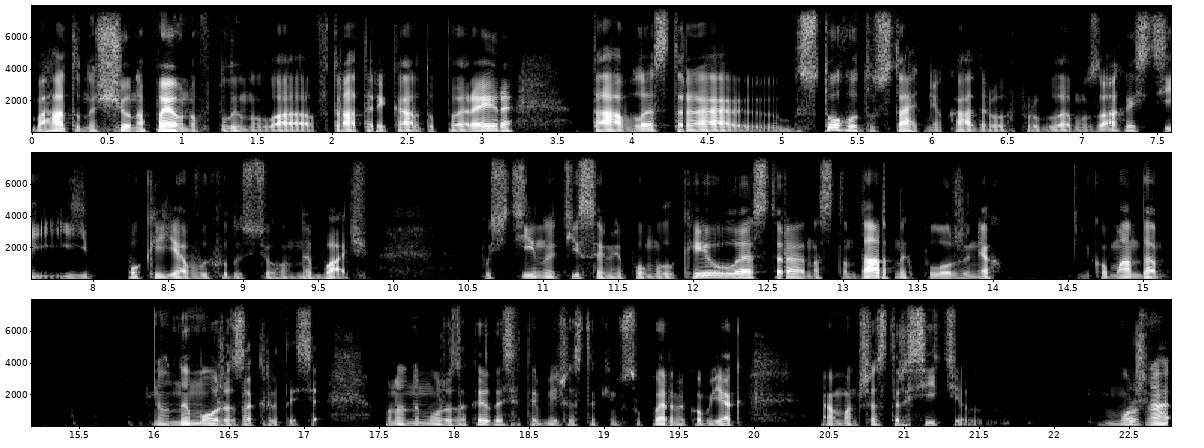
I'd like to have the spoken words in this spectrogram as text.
багато на що, напевно, вплинула втрата Рікардо Перейре. Та в Лестера з того достатньо кадрових проблем у захисті, і поки я виходу з цього не бачу. Постійно ті самі помилки у Лестера на стандартних положеннях. команда ну, не може закритися. Вона не може закритися, тим більше з таким суперником, як Манчестер Сіті. Можна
